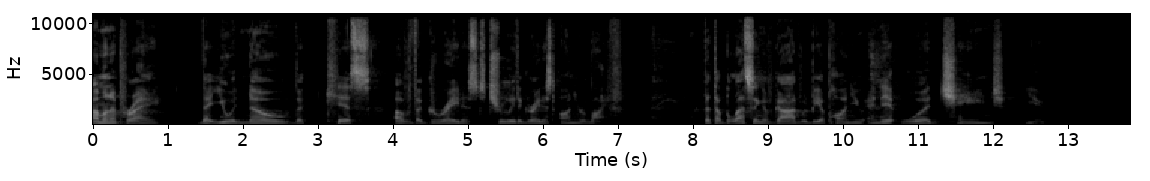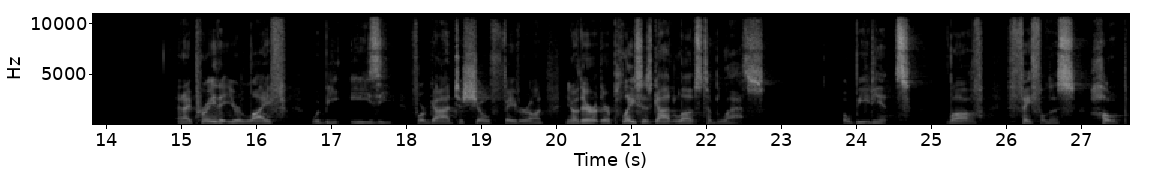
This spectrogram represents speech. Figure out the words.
I'm going to pray that you would know the kiss of the greatest, truly the greatest on your life. That the blessing of God would be upon you and it would change you. And I pray that your life would be easy for God to show favor on. You know, there, there are places God loves to bless obedience, love, faithfulness, hope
